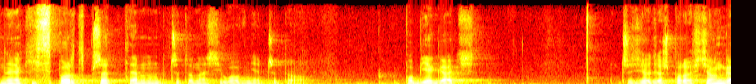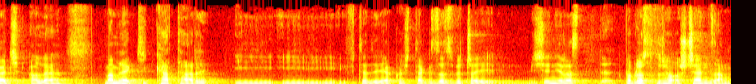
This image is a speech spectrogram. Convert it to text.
na jakiś sport przedtem, czy to na siłownię, czy to pobiegać, czy się chociaż porozciągać, ale mam lekki katar i, i, wtedy jakoś tak zazwyczaj się nieraz, po prostu trochę oszczędzam.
